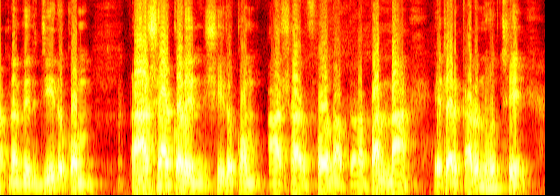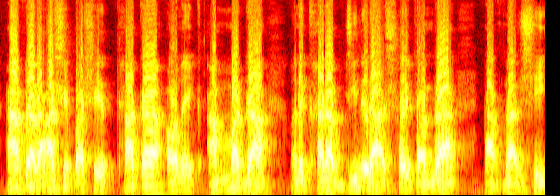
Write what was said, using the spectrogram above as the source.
আপনাদের যেরকম আশা করেন সেই রকম আশার ফল আপনারা পান না। এটার কারণ হচ্ছে, আপনার আশেপাশে থাকা অনেক আম্মাররা, অনেক খারাপ জিনেরা, শয়তানরা আপনার সেই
